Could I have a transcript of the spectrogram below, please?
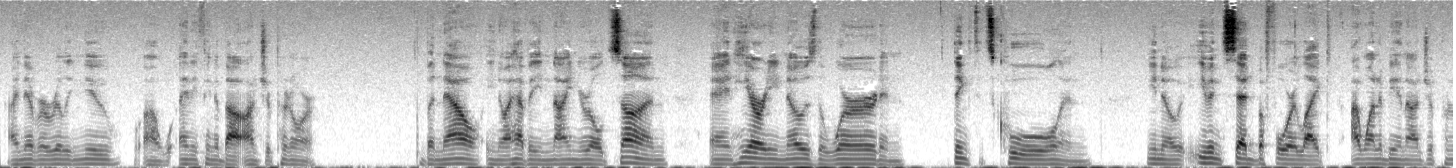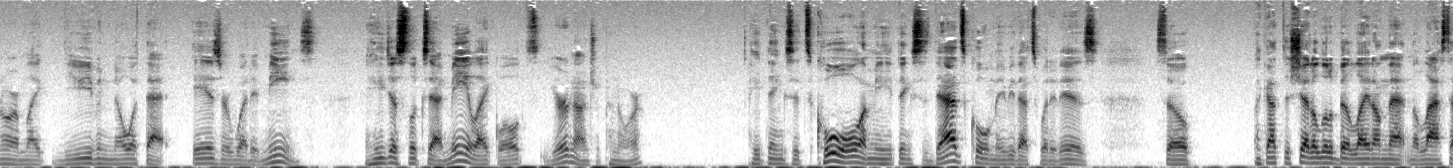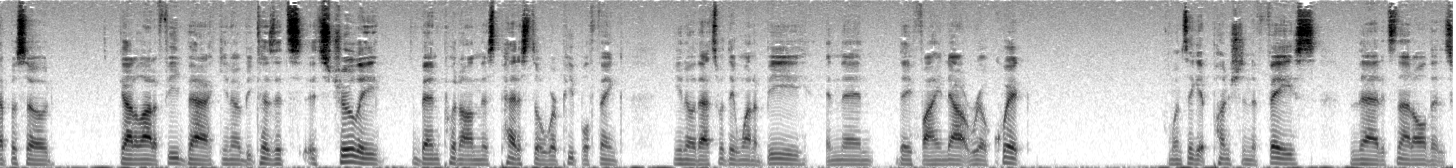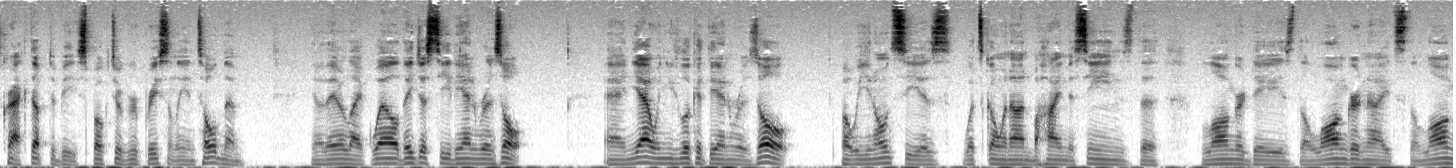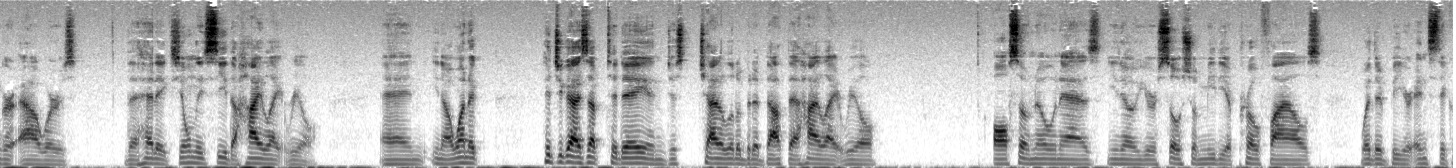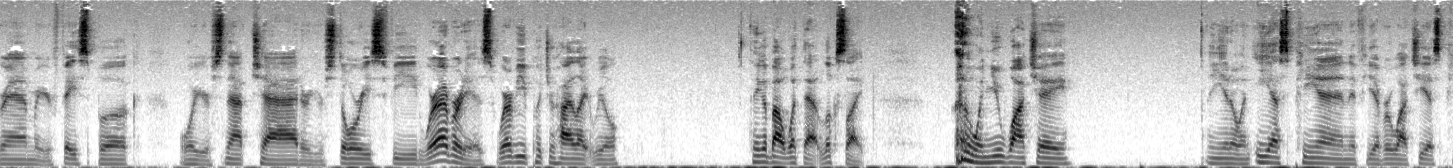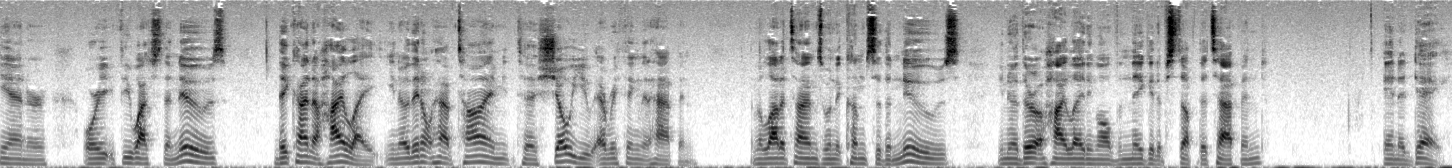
I never really knew uh, anything about entrepreneur, but now, you know, I have a nine-year-old son, and he already knows the word and thinks it's cool and you know even said before like i want to be an entrepreneur. I'm like do you even know what that is or what it means? And he just looks at me like well you're an entrepreneur. He thinks it's cool. I mean he thinks his dad's cool. Maybe that's what it is. So i got to shed a little bit of light on that in the last episode. Got a lot of feedback you know because it's it's truly been put on this pedestal where people think you know that's what they want to be and then they find out real quick once they get punched in the face that it's not all that it's cracked up to be. Spoke to a group recently and told them, you know, they're like, well, they just see the end result. And yeah, when you look at the end result, but what you don't see is what's going on behind the scenes, the longer days, the longer nights, the longer hours, the headaches. You only see the highlight reel. And, you know, I want to hit you guys up today and just chat a little bit about that highlight reel also known as you know your social media profiles whether it be your instagram or your facebook or your snapchat or your stories feed wherever it is wherever you put your highlight reel think about what that looks like. When you watch a you know an espn if you ever watch espn or or if you watch the news they kind of highlight you know they don't have time to show you everything that happened. And a lot of times when it comes to the news you know, they're highlighting all the negative stuff that's happened in a day.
